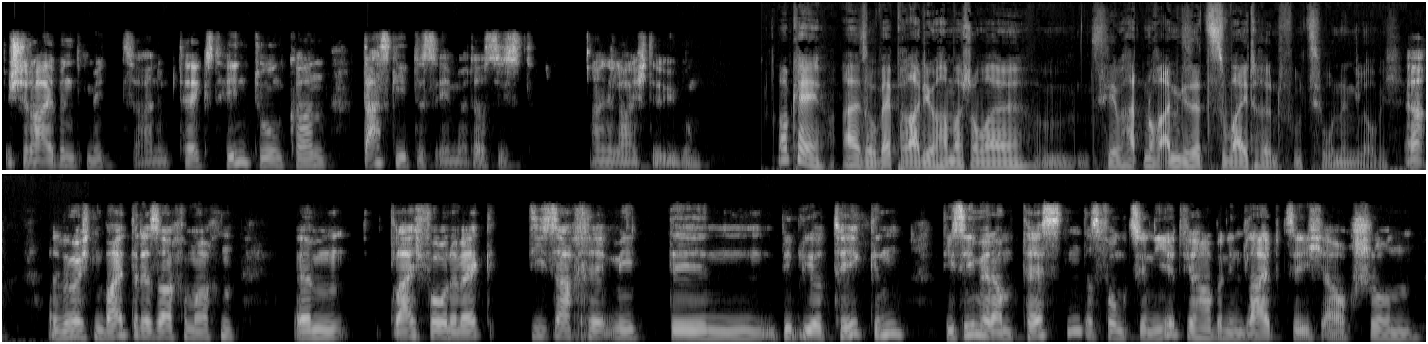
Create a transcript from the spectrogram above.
beschreibend mit einem Text hintun kann, das gibt es immer. Das ist eine leichte Übung. Okay, also Webradio haben wir schon mal, sie hat noch angesetzt zu weiteren Funktionen, glaube ich. Ja, also wir möchten weitere Sachen machen. Ähm, gleich vorneweg, die Sache mit den Bibliotheken, die sind wir am Testen, das funktioniert. Wir haben in Leipzig auch schon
